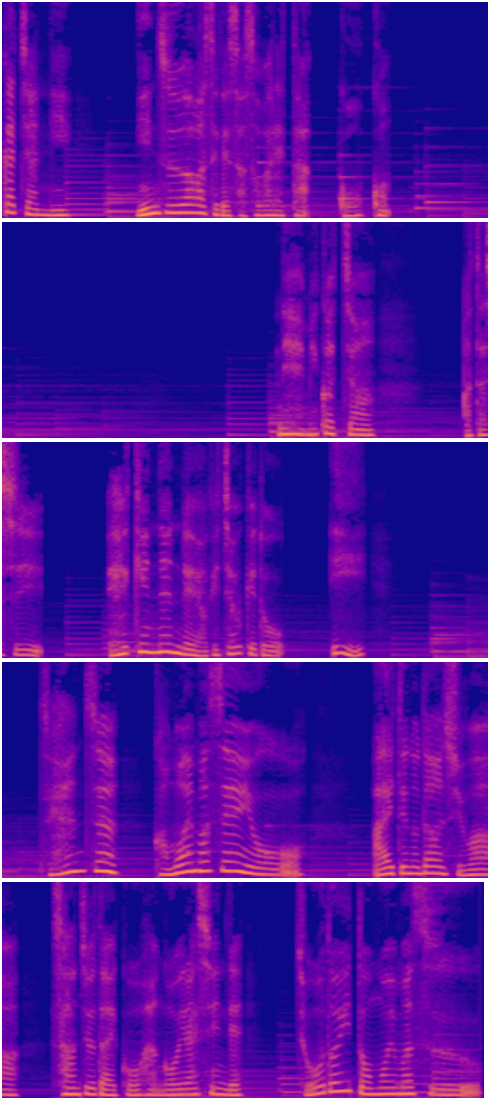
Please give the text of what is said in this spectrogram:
香ちゃんに人数合わせで誘われた合コン。ねえ美香ちゃん、私平均年齢上げちゃうけどいい？全然構いませんよ。相手の男子は30代後半が多いらしいんでちょうどいいと思います。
